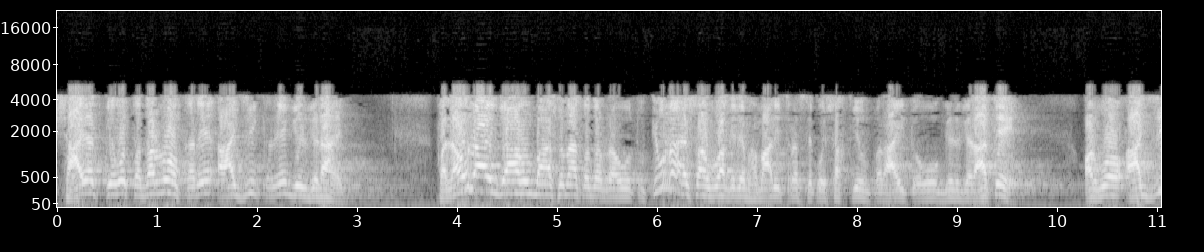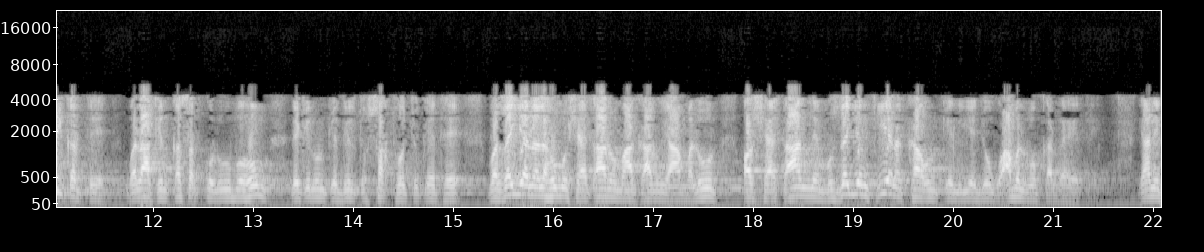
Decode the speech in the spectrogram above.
शायद कि वो तदर्रो करें, आजी करें, गिड़गिड़ाएँ। फलौला जाहूं बासुना तदर्रू तो क्यों ना ऐसा हुआ कि जब हमारी तरफ़ से कोई सख्ती उन पर आई तो वो गिड़गिड़ाते और वो आजी करते। वलाकिन कसत को रूबहम लेकिन उनके दिल तो सख्त हो चुके थे। वजैन अलहम शैतान माँ कानू या मलून और शैतान ने मुजयन किए रखा उनके लिए जो अमल वो कर रहे थे। यानी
